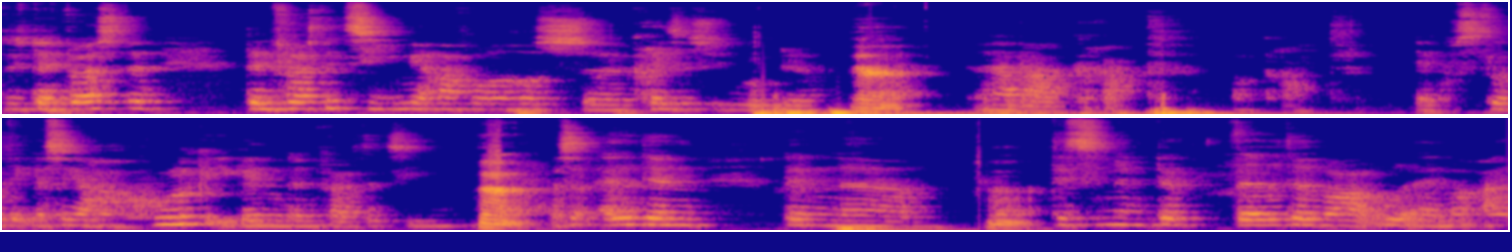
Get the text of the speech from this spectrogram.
det- den første, den første time, jeg har fået hos uh, krisepsykolog der, Ja. der har bare grædt og grædt. Jeg kunne slet ikke, altså jeg har hulk igennem den første time. Ja. Altså al den, den uh, Ja. det simpelthen, det væltede bare ud af mig. Ej,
